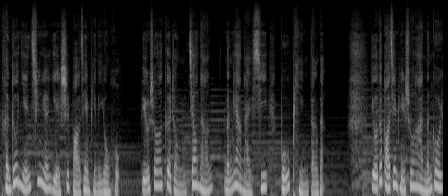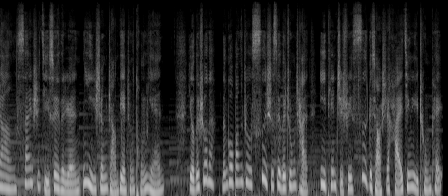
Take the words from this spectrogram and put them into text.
很多年轻人也是保健品的用户，比如说各种胶囊、能量奶昔、补品等等。有的保健品说啊，能够让三十几岁的人逆生长变成童年；有的说呢，能够帮助四十岁的中产一天只睡四个小时还精力充沛。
